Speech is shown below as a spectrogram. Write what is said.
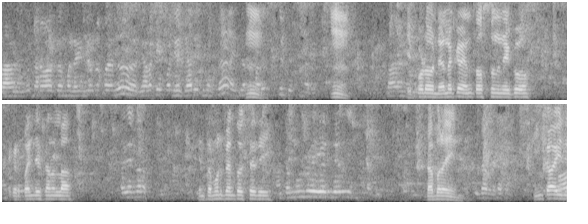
బాగానే ఉంది తర్వాత మళ్ళీ ఐదు వేల రూపాయలు నెలకి పదిహేను ఐదు వేల రూపాయలు. బాగానే ఇప్పుడు నెలకు ఎంత వస్తుంది నీకు? ఇక్కడ పనిచేసిన వేలు. ఇంత మునుపు ఎంత వచ్చేది? డబల్ అయింది. ఇంకా ఇది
